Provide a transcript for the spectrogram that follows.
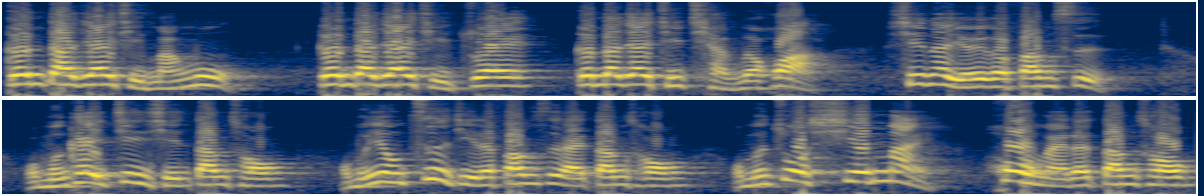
跟大家一起盲目、跟大家一起追、跟大家一起抢的话，现在有一个方式，我们可以进行当冲，我们用自己的方式来当冲，我们做先卖。后买的当冲，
